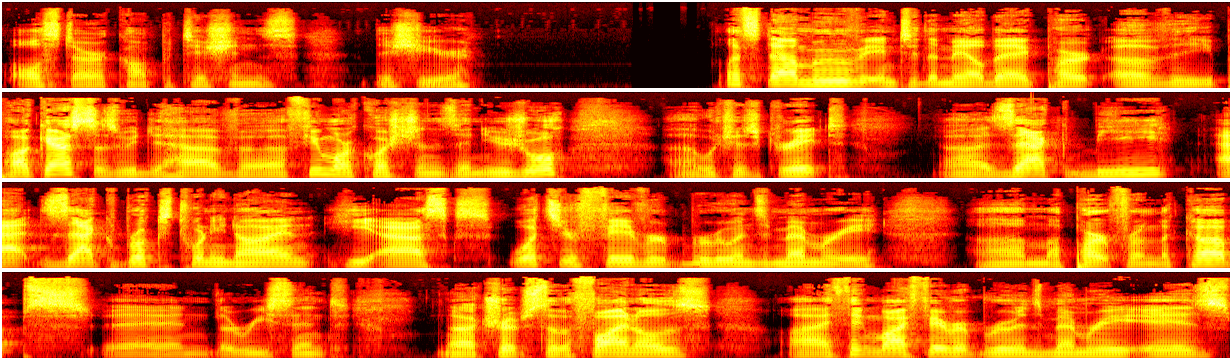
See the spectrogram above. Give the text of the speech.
All Star competitions this year. Let's now move into the mailbag part of the podcast as we have a few more questions than usual, uh, which is great. Uh, Zach B at Zach Brooks 29, he asks, What's your favorite Bruins memory? Um, apart from the Cups and the recent uh, trips to the finals, I think my favorite Bruins memory is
